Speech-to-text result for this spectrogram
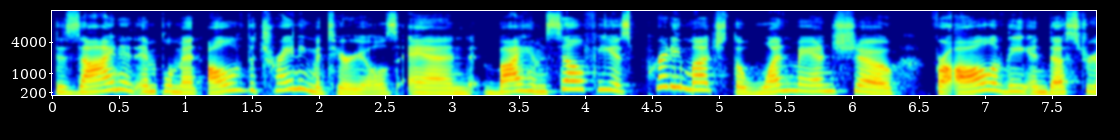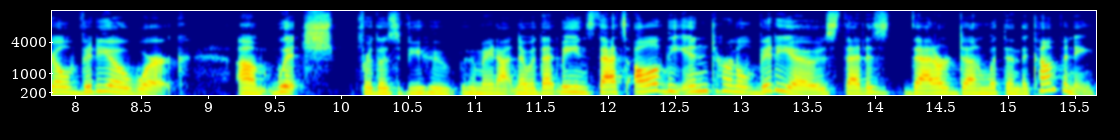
design and implement all of the training materials, and by himself, he is pretty much the one man show for all of the industrial video work, um, which for those of you who, who may not know what that means, that's all of the internal videos that is that are done within the company.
